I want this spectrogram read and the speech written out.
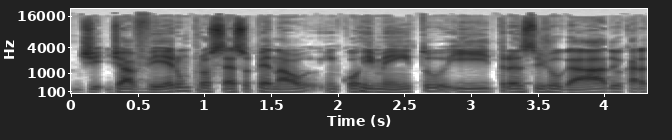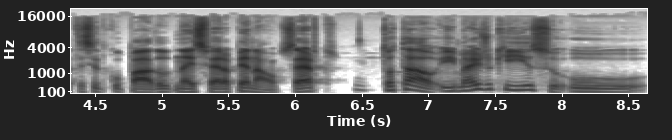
de, de, haver um processo penal em corrimento e trânsito julgado e o cara ter sido culpado na esfera penal, certo? Total. E mais do que isso, o,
